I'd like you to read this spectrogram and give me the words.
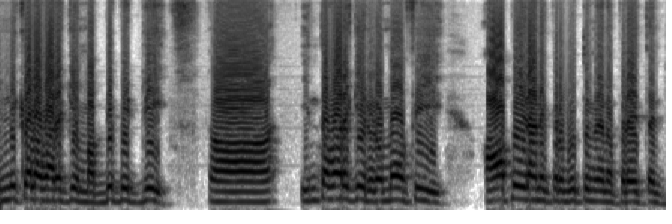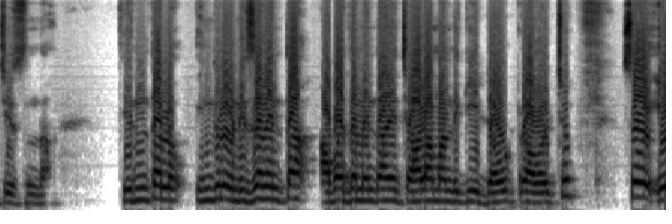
ఎన్నికల వరకే మభ్యపెట్టి ఆ ఇంతవరకు రుణమాఫీ ఆపేయడానికి ప్రభుత్వం ఏమైనా ప్రయత్నం చేస్తుందా ఇంతలో ఇందులో నిజం ఎంత అబద్ధం ఎంత అని చాలా మందికి డౌట్ రావచ్చు. సో ఏ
